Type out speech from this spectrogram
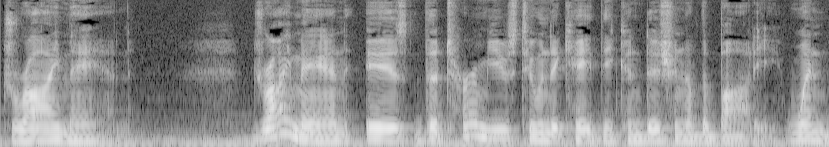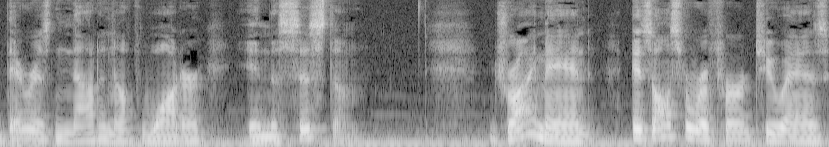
Dry Man. Dry man is the term used to indicate the condition of the body when there is not enough water in the system. Dry man is also referred to as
